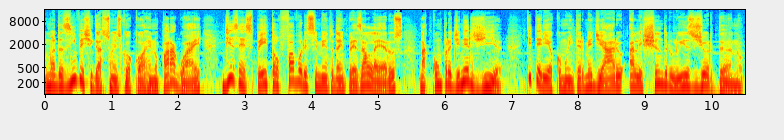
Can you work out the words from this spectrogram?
uma das investigações que ocorre no Paraguai diz respeito ao favorecimento da empresa Leros na compra de energia, que teria como intermediário Alexandre Luiz Giordano,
